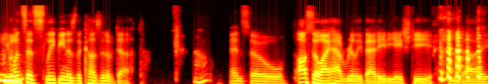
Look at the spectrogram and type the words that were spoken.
he mhm. once said sleeping is the cousin of death. Oh. And so also I have really bad ADHD and I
